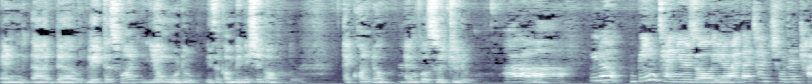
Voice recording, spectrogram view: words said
and uh, the latest one, Yongmudo, is a combination of taekwondo uh-huh. and also judo. Wow. Ah. You know, being 10 years old, you know, at that time children try,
